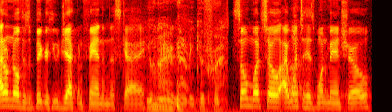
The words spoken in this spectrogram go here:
I don't know if there's a bigger Hugh Jackman fan than this guy. You and I are gonna be good friends. So much so, I went to his one man show,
